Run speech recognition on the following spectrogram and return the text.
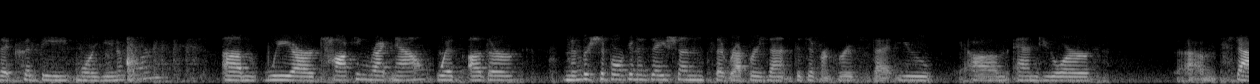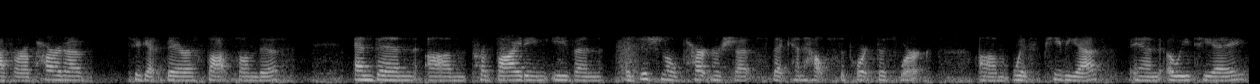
that could be more uniform. Um, We are talking right now with other membership organizations that represent the different groups that you um, and your um, staff are a part of to get their thoughts on this. And then providing even additional partnerships that can help support this work with PBS and OETA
